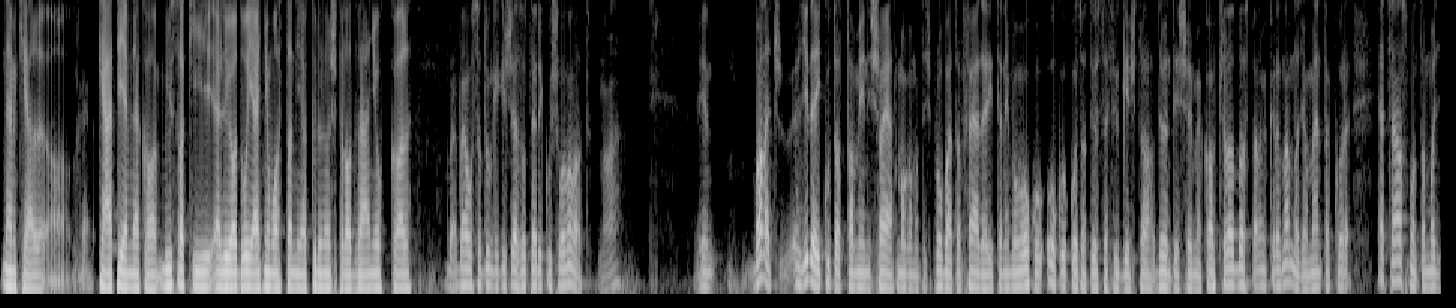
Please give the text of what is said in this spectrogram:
nem kell a KTM-nek a műszaki előadóját nyomasztani a különös feladványokkal. Be- behozhatunk egy kis ezoterikus vonalat? Na? Én van egy, egy ideig kutattam én is saját magamat, és próbáltam felderíteni a ok- ok-okozat összefüggést a döntéseimmel kapcsolatban, aztán amikor ez nem nagyon ment, akkor egyszerűen azt mondtam, hogy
